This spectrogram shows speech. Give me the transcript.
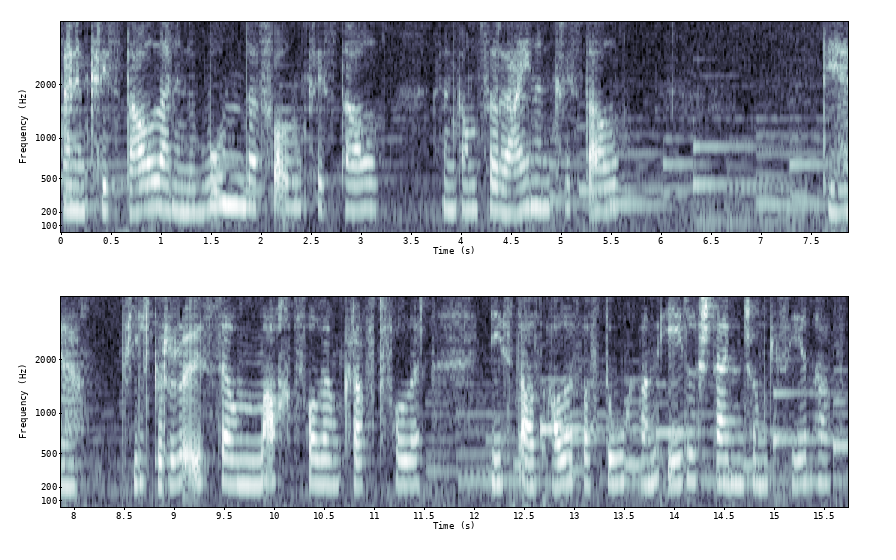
einen Kristall, einen wundervollen Kristall, einen ganz reinen Kristall, der viel größer und machtvoller und kraftvoller ist als alles, was du an Edelsteinen schon gesehen hast.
